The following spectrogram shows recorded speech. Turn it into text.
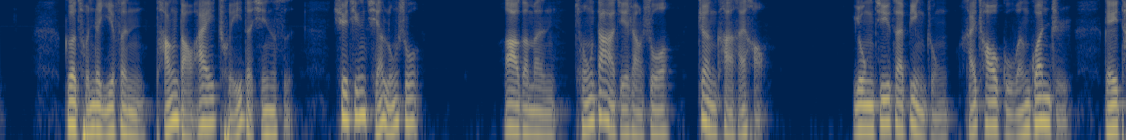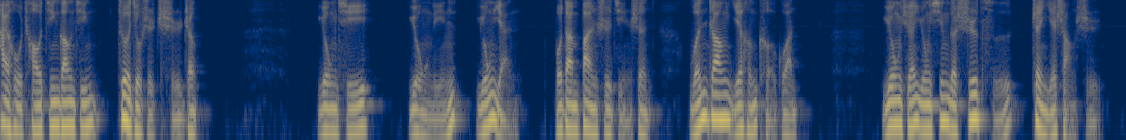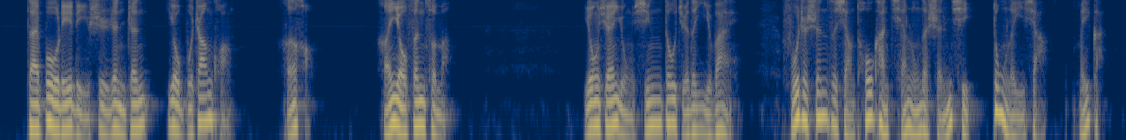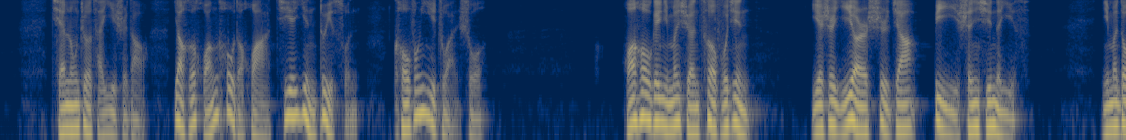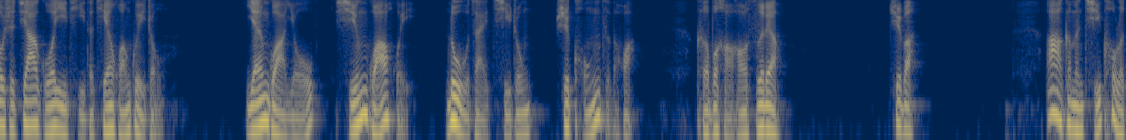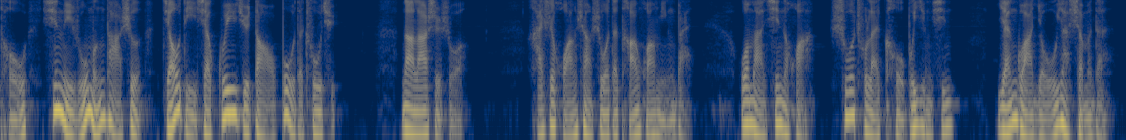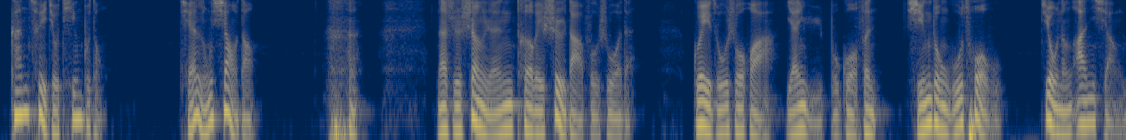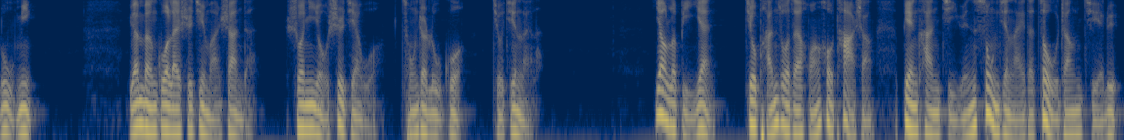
各存着一份躺倒挨锤的心思，却听乾隆说：“阿哥们从大街上说，朕看还好。”永基在病中还抄《古文观止》，给太后抄《金刚经》，这就是持正。永琪、永林、永琰不但办事谨慎，文章也很可观。永玄、永兴的诗词，朕也赏识，在部里理事认真又不张狂，很好，很有分寸嘛。永玄、永兴都觉得意外，扶着身子想偷看乾隆的神气。动了一下，没敢。乾隆这才意识到要和皇后的话接应对损，口风一转说：“皇后给你们选侧福晋，也是以尔世家，裨益身心的意思。你们都是家国一体的天皇贵胄，言寡尤，行寡悔，路在其中，是孔子的话，可不好好思量。去吧。”阿哥们齐叩了头，心里如蒙大赦，脚底下规矩倒步的出去。那拉氏说：“还是皇上说的堂皇明白，我满心的话说出来口不应心，言寡尤呀什么的，干脆就听不懂。”乾隆笑道：“哼，那是圣人特为士大夫说的，贵族说话言语不过分，行动无错误，就能安享禄命。原本过来是进晚膳的，说你有事见我，从这儿路过就进来了。要了笔砚，就盘坐在皇后榻上，便看纪云送进来的奏章节律。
